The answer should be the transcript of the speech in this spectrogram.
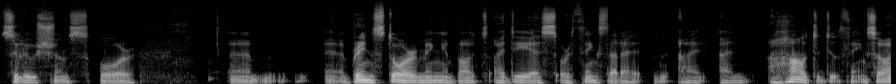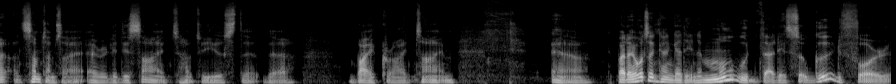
solutions or um, uh, brainstorming about ideas or things that I, I, I how to do things. So I, sometimes I, I really decide how to use the, the bike ride time. Uh, but I also can get in a mood that is so good for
